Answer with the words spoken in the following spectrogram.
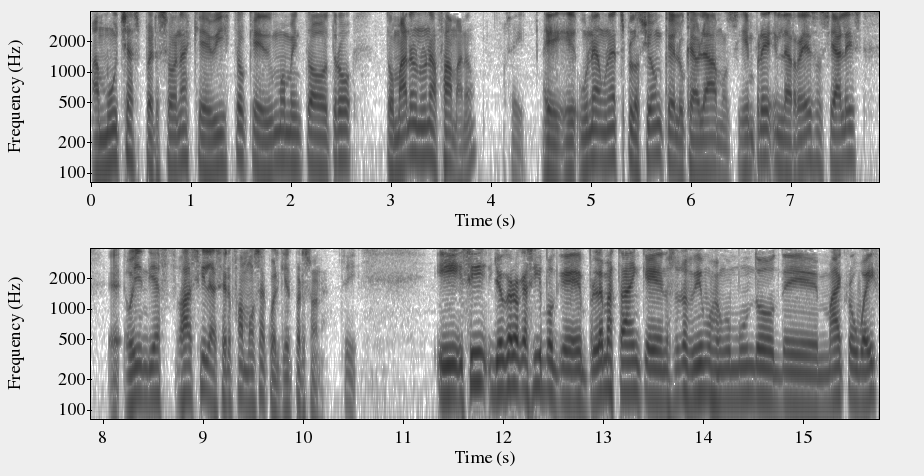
a muchas personas que he visto que de un momento a otro tomaron una fama, ¿no? Sí. Eh, eh, una, una, explosión que lo que hablábamos. Siempre en las redes sociales, eh, hoy en día es fácil hacer famosa a cualquier persona. Sí. Y sí, yo creo que sí, porque el problema está en que nosotros vivimos en un mundo de microwave,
